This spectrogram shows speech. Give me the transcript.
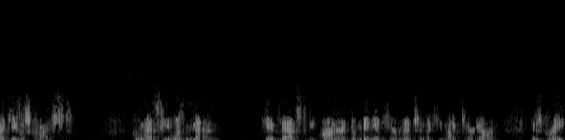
by Jesus Christ, whom as he was man, he advanced to the honor and dominion here mentioned that he might carry on his great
